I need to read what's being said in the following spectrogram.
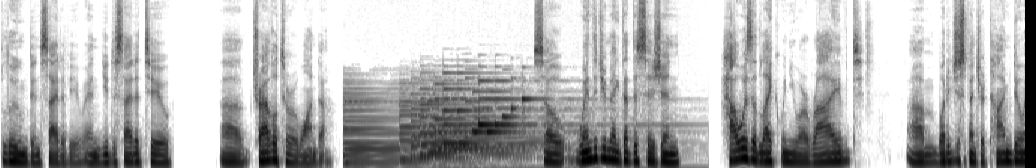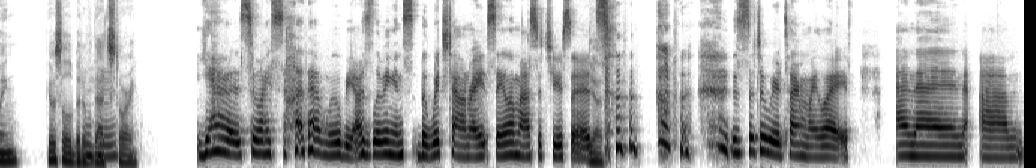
bloomed inside of you, and you decided to uh, travel to Rwanda. So, when did you make that decision? How was it like when you arrived? Um, what did you spend your time doing? Give us a little bit of mm-hmm. that story. Yeah, so I saw that movie. I was living in the witch town, right? Salem, Massachusetts. Yes. it's such a weird time in my life. And then um,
